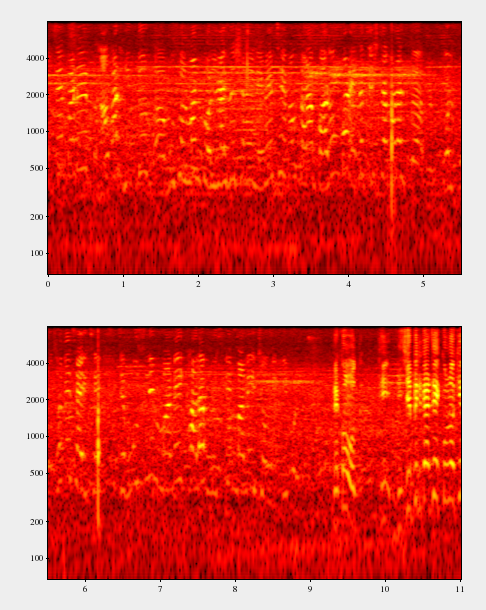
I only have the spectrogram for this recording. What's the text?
একেবারে আবার হিন্দু মুসলমান পোলারাইজেশনে নেমেছে এবং তারা বারংবার এটা চেষ্টা করার আহ, বোঝাতে চাইছে যে মুসলিম মানেই খারাপ মুসলিম মানেই জঙ্গি কি বলবেন? দেখুন বিজেপির কাছে কোনো কি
